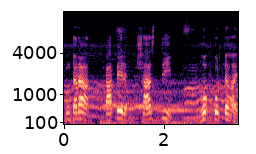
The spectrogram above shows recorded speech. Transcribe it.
এবং তারা পাপের শাস্তি ভোগ করতে হয়।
